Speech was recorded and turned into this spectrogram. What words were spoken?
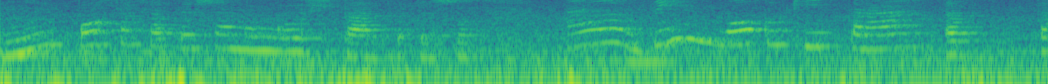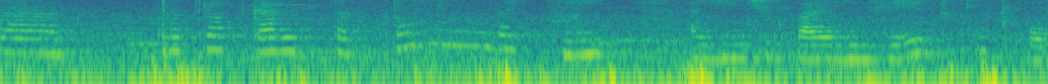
não importa se a pessoa não gostar, se a pessoa ah, vem logo aqui pra pra, pra tua casa que tá todo mundo aqui. A gente vai do jeito que for.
